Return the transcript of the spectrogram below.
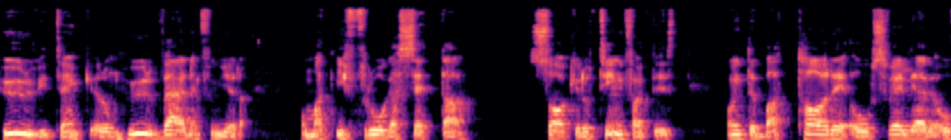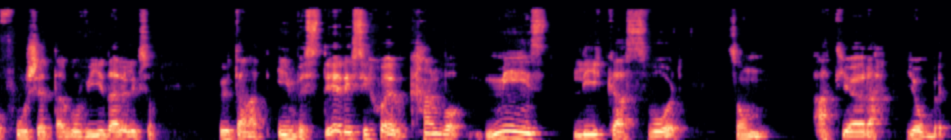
hur vi tänker, om hur världen fungerar om att ifrågasätta saker och ting faktiskt. Och inte bara ta det och svälja det och fortsätta gå vidare liksom. Utan att investera i sig själv kan vara minst lika svårt som att göra jobbet.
